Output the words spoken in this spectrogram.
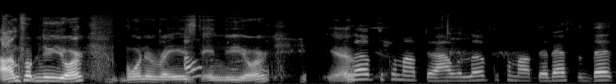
I'm from New York, born and raised Oh, in New. York. Yeah, love to come out there. I would love to come out there. That's that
